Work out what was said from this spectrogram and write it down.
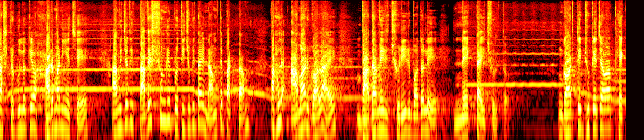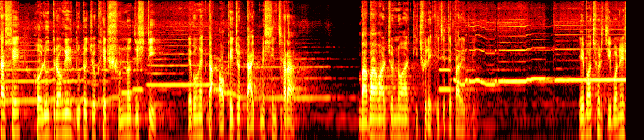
রাষ্ট্রগুলোকেও হার মানিয়েছে, আমি যদি তাদের সঙ্গে প্রতিযোগিতায় নামতে পারতাম, তাহলে আমার গলায় বাদামের ঝুড়ির বদলে নেকটাই ঝুলত। গর্তে ঢুকে যাওয়া ফেকাশে হলুদ রঙের দুটো চোখের শূন্য দৃষ্টি এবং একটা অকেজো টাইপ মেশিন ছাড়া বাবা আমার জন্য আর কিছু রেখে যেতে পারেননি। এবছর জীবনের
